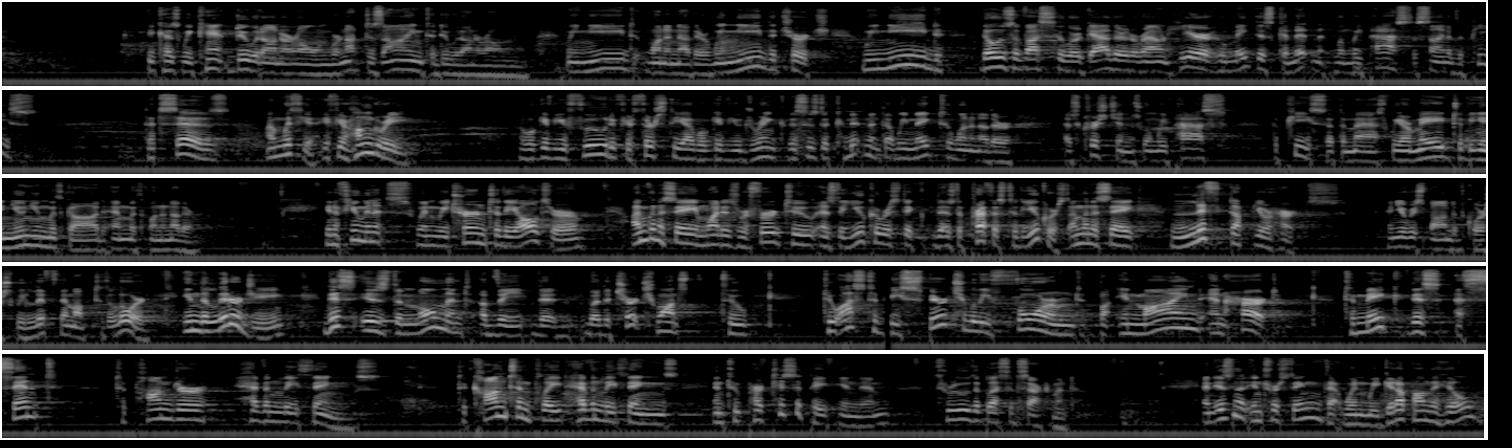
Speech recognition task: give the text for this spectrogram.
because we can't do it on our own. We're not designed to do it on our own. We need one another. We need the church. We need those of us who are gathered around here who make this commitment when we pass the sign of the peace that says, I'm with you. If you're hungry, I will give you food. If you're thirsty, I will give you drink. This is the commitment that we make to one another as Christians when we pass the peace at the Mass. We are made to be in union with God and with one another. In a few minutes, when we turn to the altar, I'm going to say in what is referred to as the Eucharistic, as the preface to the Eucharist, I'm going to say, lift up your hearts. And you respond, of course, we lift them up to the Lord. In the liturgy, this is the moment of the, the where the church wants to to us to be spiritually formed in mind and heart to make this ascent to ponder heavenly things, to contemplate heavenly things, and to participate in them through the Blessed Sacrament. And isn't it interesting that when we get up on the hill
